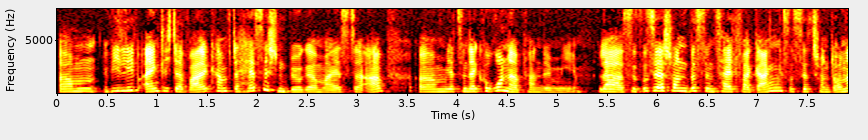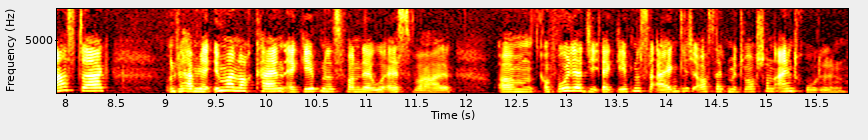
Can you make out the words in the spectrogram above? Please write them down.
ähm, wie lief eigentlich der Wahlkampf der hessischen Bürgermeister ab, ähm, jetzt in der Corona-Pandemie? Lars, jetzt ist ja schon ein bisschen Zeit vergangen, es ist jetzt schon Donnerstag und wir haben ja immer noch kein Ergebnis von der US-Wahl, ähm, obwohl ja die Ergebnisse eigentlich auch seit Mittwoch schon eintrudeln.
